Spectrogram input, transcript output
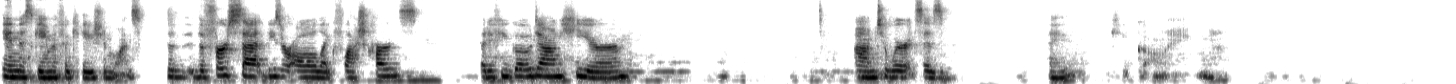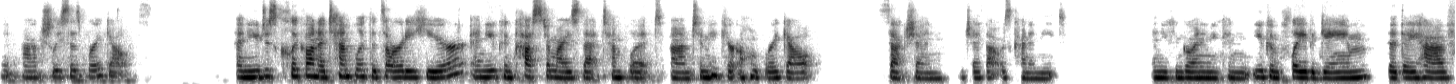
in this gamification one. So the first set, these are all like flashcards, but if you go down here um, to where it says, I keep going, it actually says breakouts. And you just click on a template that's already here and you can customize that template um, to make your own breakout section, which I thought was kind of neat. And you can go in and you can you can play the game that they have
